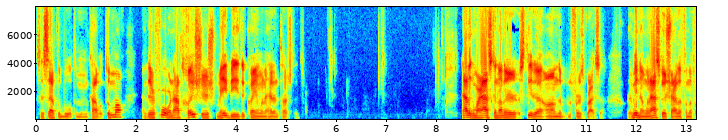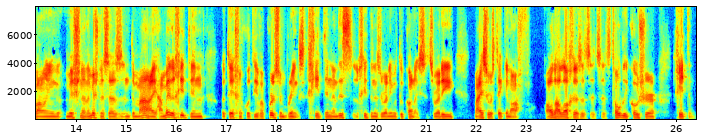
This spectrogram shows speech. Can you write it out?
susceptible to mimkabatuma, and therefore we're not choishish. Maybe the kohen went ahead and touched it. Now the Gemara asks another stira on the first brisa. Mean, I'm going to ask you a shaila from the following Mishnah. The Mishnah says in Demai, Hamele Chitin, if a person brings chitin, and this chitin is already mutukonis, it's already Meiser was taken off. All the halachas, it's, it's it's totally kosher chitin.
